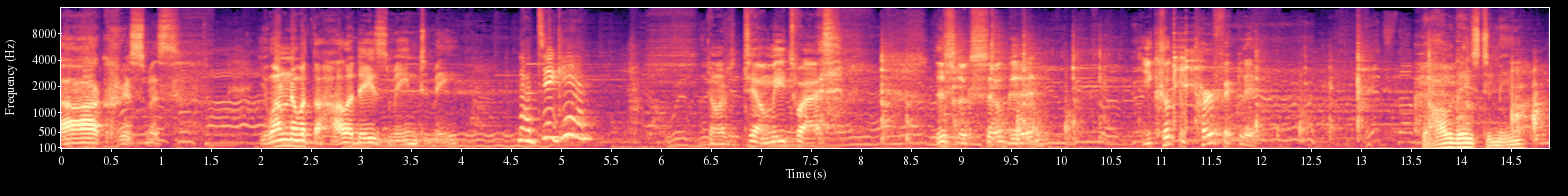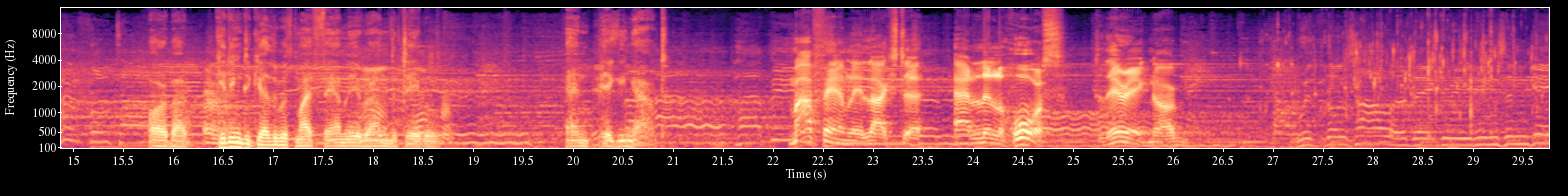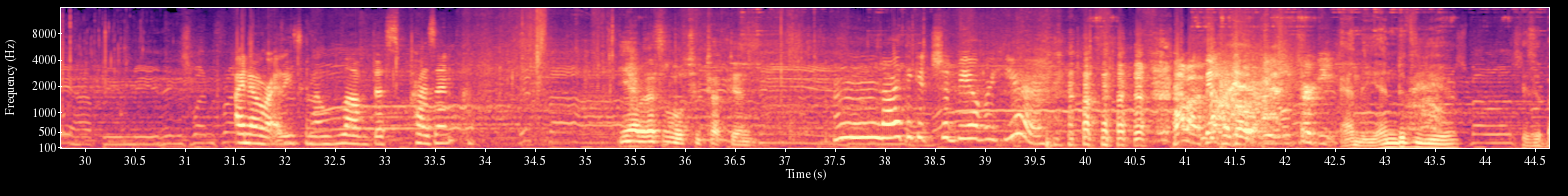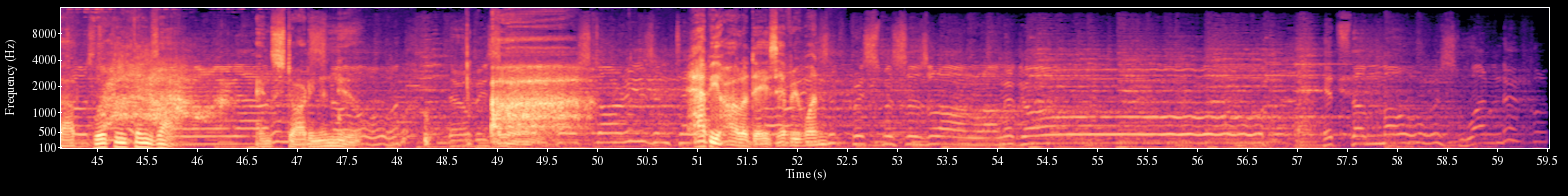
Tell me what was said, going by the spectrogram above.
Ah, Christmas. You want to know what the holidays mean to me? Now dig in. Don't have to tell me twice. This looks so good. You cooked it perfectly. The holidays to me are about getting together with my family around the table and pigging out. My family likes to add a little horse to their eggnog. I know Riley's gonna love this present. Yeah, but that's a little too tucked in. Mm, no, I think it should be over here. How about that turkey? And the end of the year is about working things out and starting anew. Happy holidays, everyone. It's the most wonderful.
